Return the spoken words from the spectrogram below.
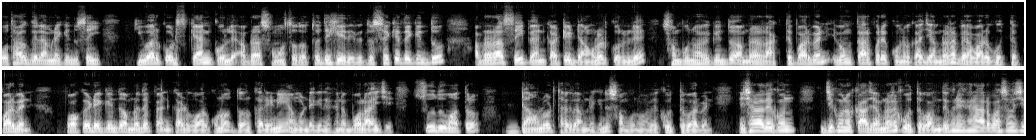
কোথাও গেলে আমরা কিন্তু সেই কিউআর কোড স্ক্যান করলে আপনারা সমস্ত তথ্য দেখিয়ে দেবে। তো সেক্ষেত্রে কিন্তু আপনারা সেই প্যান কার্ডটি ডাউনলোড করলে সম্পূর্ণভাবে কিন্তু আপনারা রাখতে পারবেন এবং তারপরে কোনো কাজে আপনারা ব্যবহার করতে পারবেন। পকেটে কিন্তু আপনাদের প্যান কার্ড হওয়ার কোনো দরকারই নেই, এমনটা কিন্তু এখানে বলা হয়েছে। শুধুমাত্র ডাউনলোড থাকলে আপনারা কিন্তু সম্পূর্ণভাবে করতে পারবেন। এছাড়া দেখুন যে কোনো কাজ আপনারা করতে পারবেন। দেখুন, এখানে আরও পাশাপাশি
